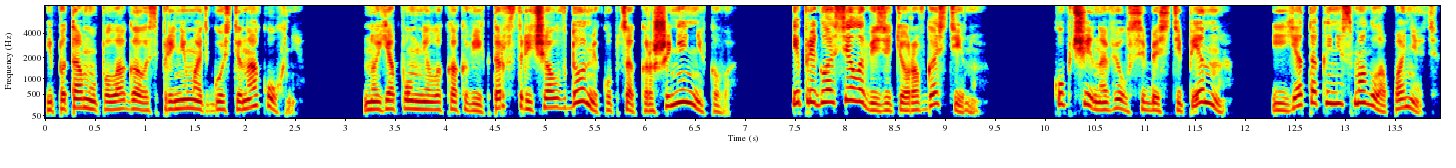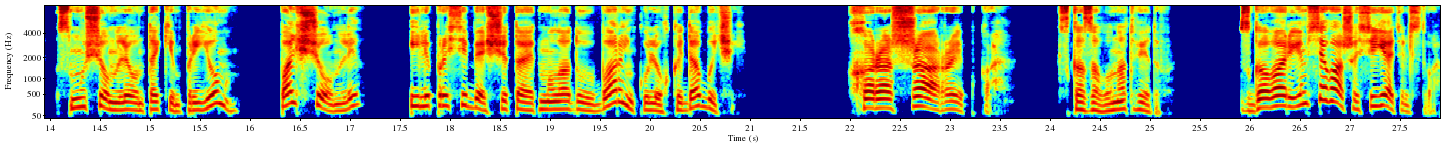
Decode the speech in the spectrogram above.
и потому полагалось принимать гостя на кухне. Но я помнила, как Виктор встречал в доме купца Крашенинникова и пригласила визитера в гостиную. Купчина вел себя степенно, и я так и не смогла понять, смущен ли он таким приемом, польщен ли, или про себя считает молодую барыньку легкой добычей. «Хороша рыбка», — сказал он, отведав. «Сговоримся, ваше сиятельство.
